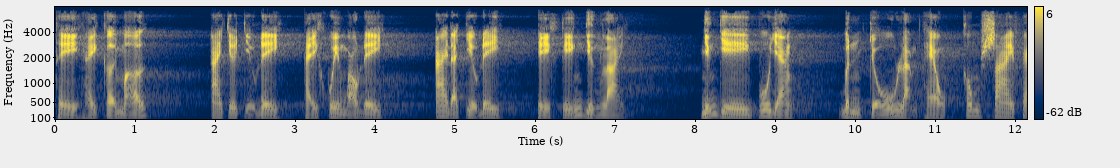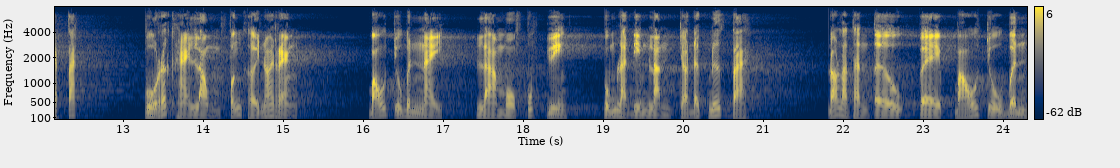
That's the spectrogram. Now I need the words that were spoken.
thì hãy cởi mở. Ai chưa chịu đi, hãy khuyên bảo đi. Ai đã chịu đi, thì khiến dừng lại. Những gì vua dặn, binh chủ làm theo, không sai phép tắc. Vua rất hài lòng, phấn khởi nói rằng, báu chủ binh này là một phúc duyên, cũng là điềm lành cho đất nước ta. Đó là thành tựu về báu chủ binh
